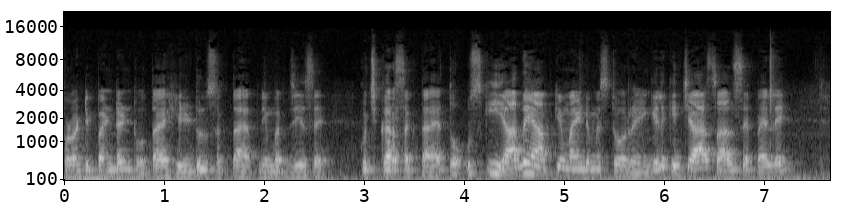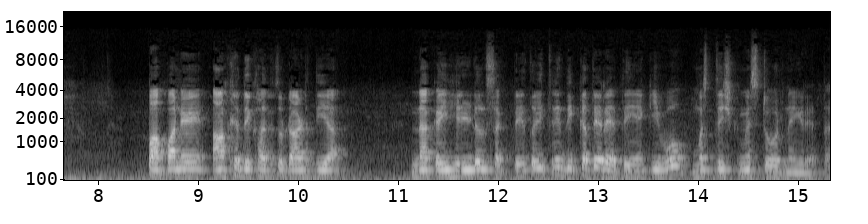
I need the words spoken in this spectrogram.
थोड़ा डिपेंडेंट होता है हिलडुल सकता है अपनी मर्ज़ी से, कुछ कर सकता है तो उसकी यादें आपके माइंड में स्टोर रहेंगे, लेकिन चार साल से पहले पापा ने आँखें दिखा दी तो डांट दिया ना कहीं हिल डुल सकते तो इतनी दिक्कतें रहती हैं कि वो मस्तिष्क में स्टोर नहीं रहता।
